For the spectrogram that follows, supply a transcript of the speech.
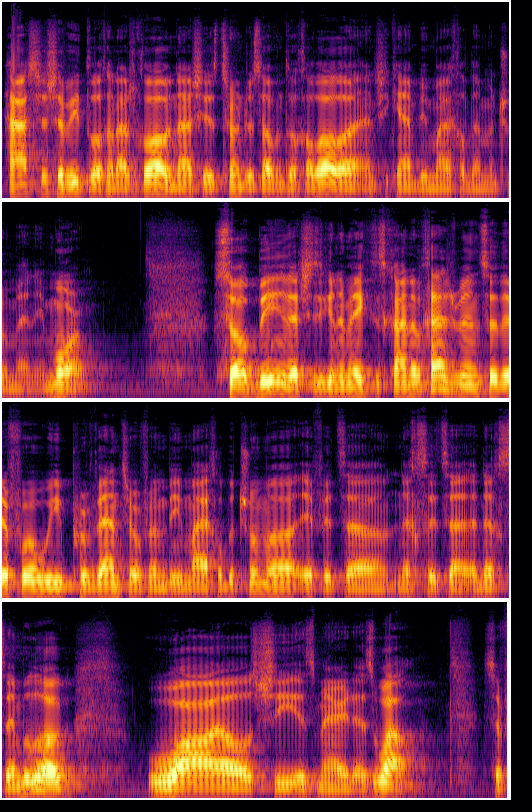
Hasha lachanashal Now she has turned herself into a halala and she can't be michael them in truma anymore. So, being that she's going to make this kind of cheshbon, so therefore we prevent her from being Michael Betruma if it's a nechse mulug, while she is married as well. So. If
